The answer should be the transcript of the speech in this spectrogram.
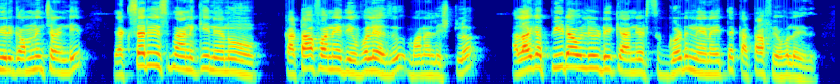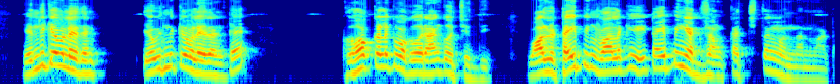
మీరు గమనించండి ఎక్స్ సర్వీస్ మ్యాన్కి నేను కట్ ఆఫ్ అనేది ఇవ్వలేదు మన లిస్ట్లో. అలాగే పీడబ్ల్యూడి క్యాండిడేట్స్కి కూడా నేనైతే కట్ ఆఫ్ ఇవ్వలేదు. ఎందుకు ఇవ్వలేదంటే ఎందుకు ఇవ్వలేదంటే ఒక్కొక్కరికి ఒక ర్యాంక్ వచ్చింది వాళ్ళు టైపింగ్ వాళ్ళకి టైపింగ్ ఎగ్జామ్ ఖచ్చితంగా ఉందన్నమాట.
